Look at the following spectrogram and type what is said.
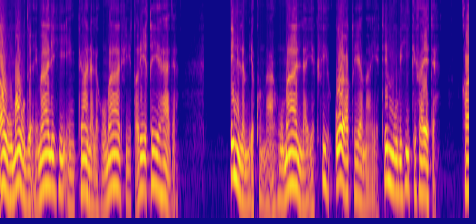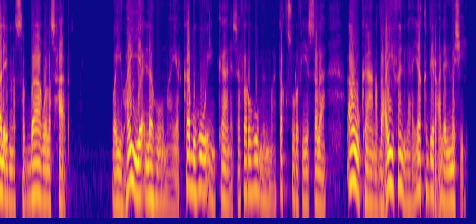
أو موضع ماله إن كان له مال في طريقه هذا. إن لم يكن معه مال لا يكفيه أعطي ما يتم به كفايته قال ابن الصباغ والأصحاب. ويهيأ له ما يركبه إن كان سفره مما تقصر فيه الصلاة أو كان ضعيفا لا يقدر على المشي.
